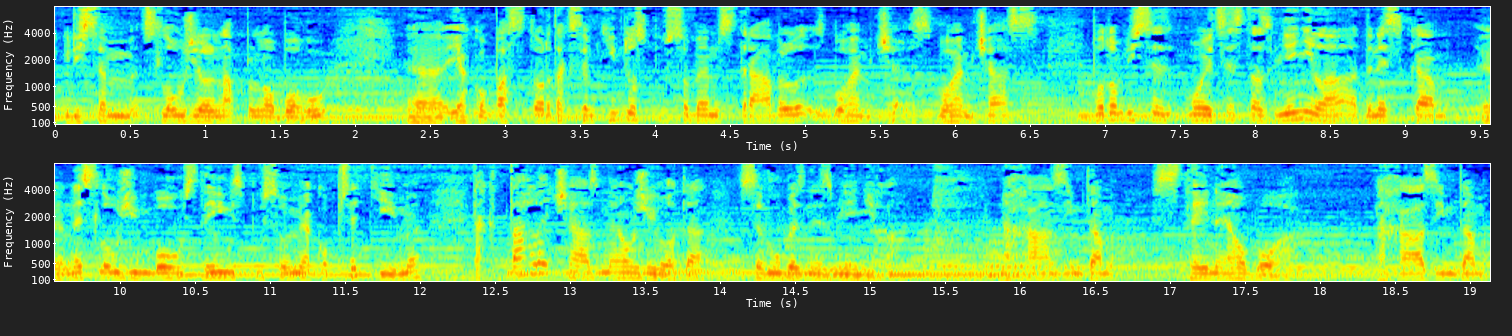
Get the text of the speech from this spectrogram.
když jsem sloužil naplno Bohu eh, jako pastor, tak jsem tímto způsobem strávil s Bohem, čas, s Bohem čas. Potom, když se moje cesta změnila a dneska eh, nesloužím Bohu stejným způsobem jako předtím, tak tahle část mého života se vůbec nezměnila. Nacházím tam stejného Boha Nacházím tam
